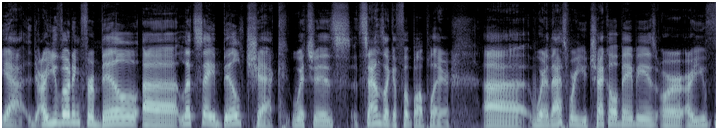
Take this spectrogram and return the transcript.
Yeah. Are you voting for Bill? Uh, let's say Bill Check, which is it sounds like a football player. Uh, where that's where you check all babies, or are you?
